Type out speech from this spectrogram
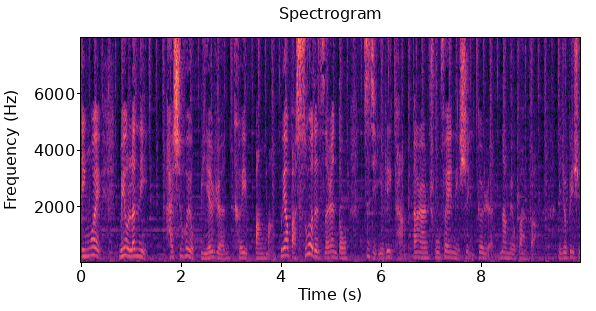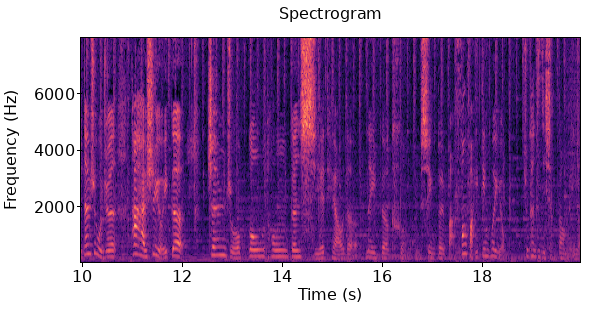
因为没有了你，还是会有别人可以帮忙。不要把所有的责任都自己一力扛。当然，除非你是一个人，那没有办法。你就必须，但是我觉得他还是有一个斟酌、沟通跟协调的那个可能性，对吧？方法一定会有，就看自己想到没有。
